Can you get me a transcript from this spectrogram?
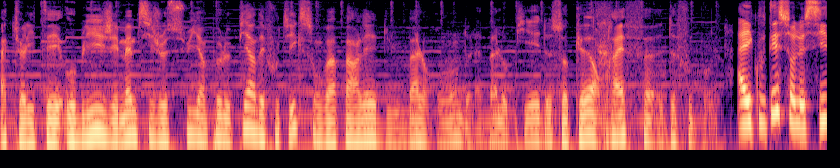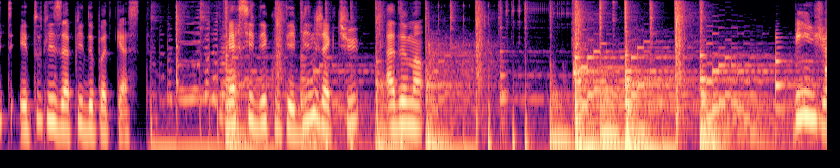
Actualité oblige, et même si je suis un peu le pire des footix, on va parler du ballon rond, de la balle au pied, de soccer, bref, de football. À écouter sur le site et toutes les applis de podcast. Merci d'écouter Binge Actu. À demain. Binge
